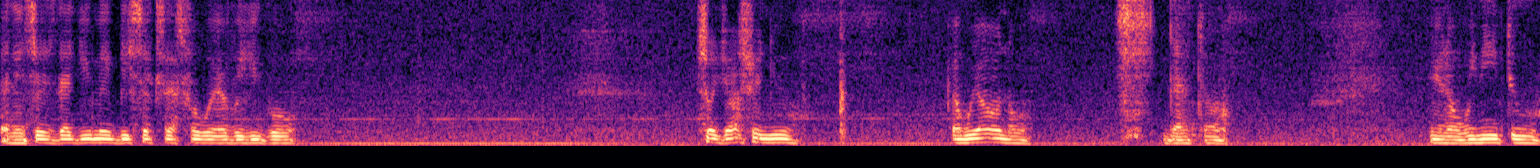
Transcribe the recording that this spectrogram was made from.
and it says that you may be successful wherever you go. So Joshua knew, and we all know, that, uh, you know, we need to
